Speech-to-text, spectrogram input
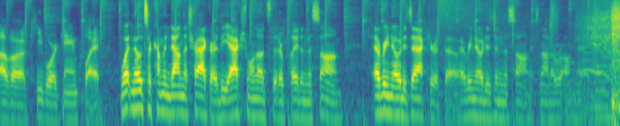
of a keyboard gameplay. What notes are coming down the track are the actual notes that are played in the song. Every note is accurate though. Every note is in the song. It's not a wrong note.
